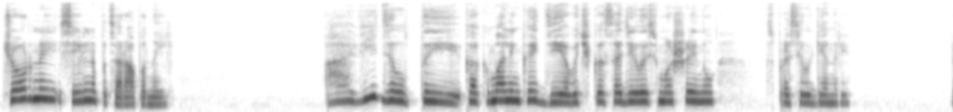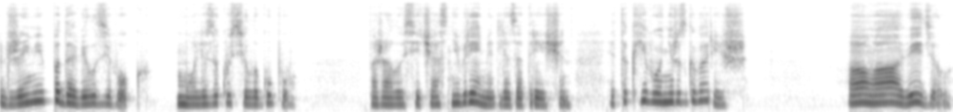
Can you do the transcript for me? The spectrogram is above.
Черный, сильно поцарапанный». «А видел ты, как маленькая девочка садилась в машину?» — спросил Генри. Джимми подавил зевок. Молли закусила губу. «Пожалуй, сейчас не время для затрещин. Это к его не разговоришь». Ага, видел.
